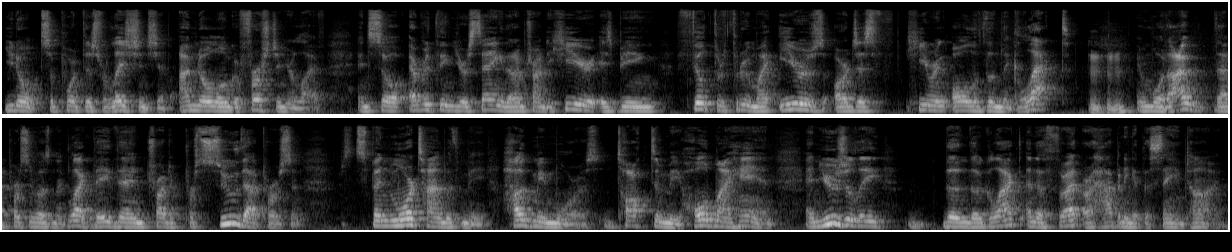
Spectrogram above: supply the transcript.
you don't support this relationship. I'm no longer first in your life, and so everything you're saying that I'm trying to hear is being filtered through. My ears are just hearing all of the neglect, mm-hmm. and what I that person who has neglect, they then try to pursue that person spend more time with me, hug me more, talk to me, hold my hand. And usually the neglect and the threat are happening at the same time.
